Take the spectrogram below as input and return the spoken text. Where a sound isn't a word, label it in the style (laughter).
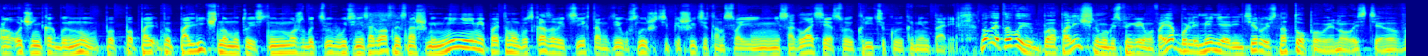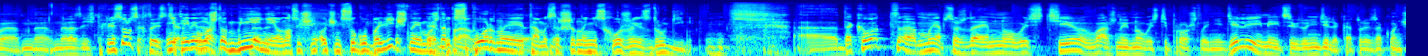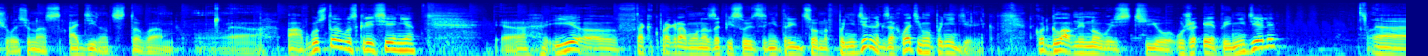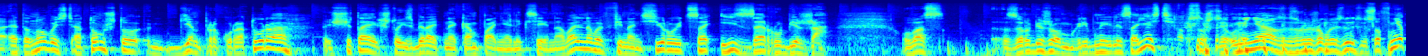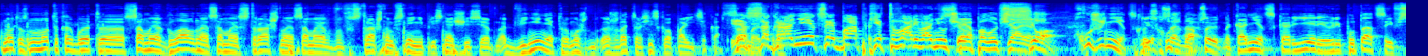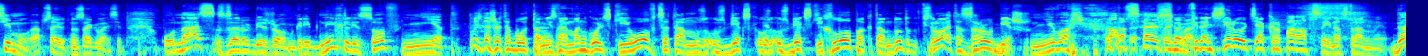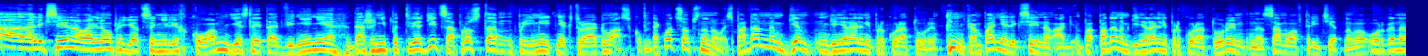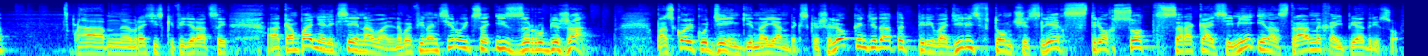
очень как бы, ну, по, по- по- то есть, может быть, вы будете не согласны с нашими мнениями, поэтому высказывайте их там, где услышите, пишите там свои несогласия, свою критику и комментарии. Ну, это вы по, по личному, господин Кремов, а я более-менее ориентируюсь на топовые новости в, на, на различных ресурсах. То есть, Нет, я имею в виду, вас- что мнения у нас очень, очень сугубо личные, может Это быть, правда. спорные, Да, там, и да. совершенно не схожие с другими. А, Так вот, а, мы обсуждаем новости, важные новости прошлой недели. Имеется в виду неделя, которая закончилась у нас 11 э, августа, в воскресенье. Э, И э, так как программа у нас записывается нетрадиционно в понедельник, захватим и понедельник. Так вот, главной новостью уже этой недели э, это новость о том, что Генпрокуратура считает, что избирательная кампания Алексея Навального финансируется из-за рубежа. У вас за рубежом грибные леса есть? Слушайте, у меня за рубежом лесных лесов нет, но это, но это как бы это самое главное, самое страшное, самое в страшном сне не приснящееся обвинение, которое может ожидать российского политика. Из-за границы бабки, тварь вонючая, Всё. получаешь. Всё. Хуже нет. То есть хуже, да. Абсолютно. Конец карьере, репутации, всему. Абсолютно согласен. У нас за рубежом грибных лесов нет. Пусть даже это будут, там, не знаю, монгольские овцы, там, уз- узбекск- уз- узбекский хлопок, там, ну, все равно это за рубеж. Не ваш. (laughs) Абсолютно не ваш. Финансируют тебя корпорации иностранные. Да, Алексею Навальному придется нелегко, если это обвинение даже не подтвердится, а просто поимеет некоторую огласку. Так вот, собственно, новость. По данным ген- Генеральной прокуратуры, (clears throat) компания Алексея Нав- г- по, данным Генеральной прокуратуры, самого авторитетного органа, а, в Российской Федерации, а, компания Алексея Навального финансируется из-за рубежа. Поскольку деньги на Яндекс кошелек кандидата переводились в том числе с 347 иностранных IP-адресов.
